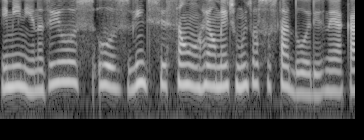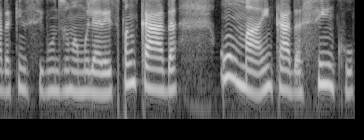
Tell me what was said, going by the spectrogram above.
e meninas. E os, os índices são realmente muito assustadores né? A cada 15 segundos uma mulher é espancada uma em cada cinco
